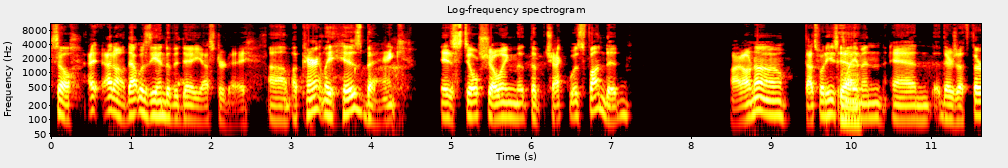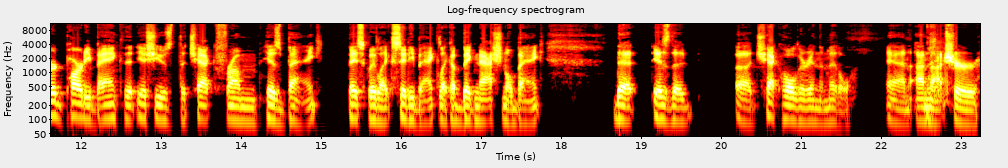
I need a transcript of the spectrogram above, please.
So I, I don't know. That was the end of the day yesterday. Um, apparently, his bank is still showing that the check was funded. I don't know. That's what he's Yeah. claiming. And there's a third party bank that issues the check from his bank, basically like Citibank, like a big national bank that is the uh, check holder in the middle. And I'm not sure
